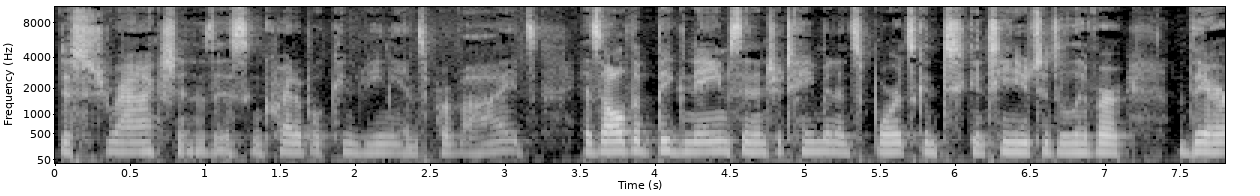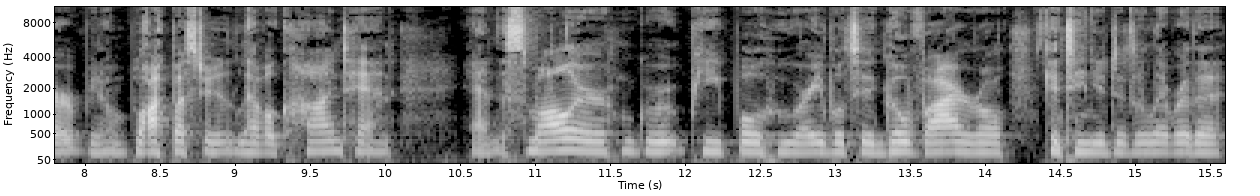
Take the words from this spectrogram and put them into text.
distractions this incredible convenience provides. As all the big names in entertainment and sports continue to deliver their, you know, blockbuster level content, and the smaller group people who are able to go viral continue to deliver the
